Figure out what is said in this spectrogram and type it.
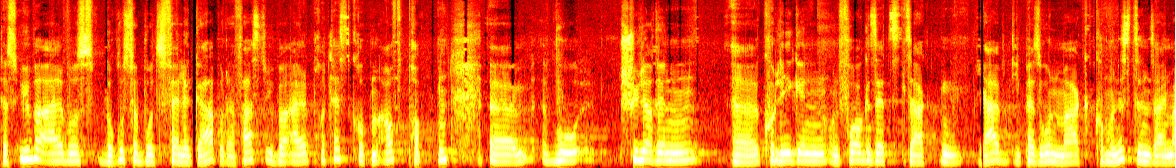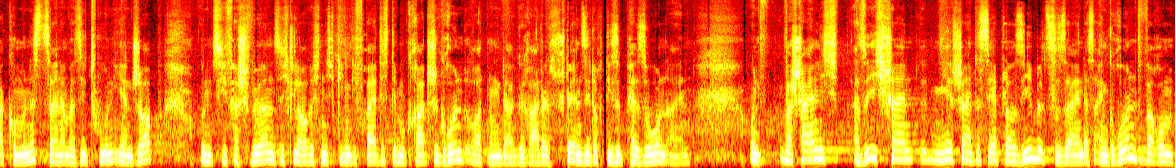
dass überall, wo es Berufsverbotsfälle gab oder fast überall Protestgruppen aufpoppten, äh, wo Schülerinnen äh, Kolleginnen und Vorgesetzten sagten, ja, die Person mag Kommunistin sein, mag Kommunist sein, aber sie tun ihren Job und sie verschwören sich, glaube ich, nicht gegen die freiheitlich-demokratische Grundordnung da gerade. Stellen Sie doch diese Person ein. Und wahrscheinlich, also ich scheint, mir scheint es sehr plausibel zu sein, dass ein Grund, warum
